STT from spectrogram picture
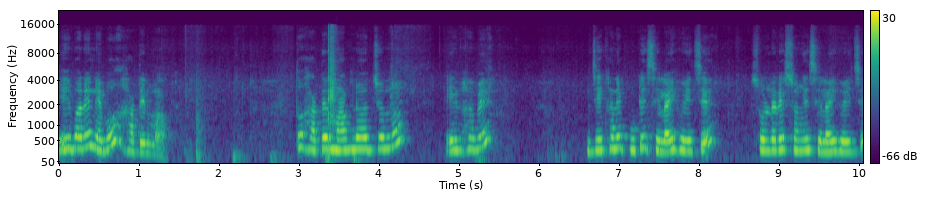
এইবারে নেব হাতের মাপ। তো হাতের মাপ নেওয়ার জন্য এইভাবে যেখানে পুটে সেলাই হয়েছে, শোল্ডারের সঙ্গে সেলাই হয়েছে,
